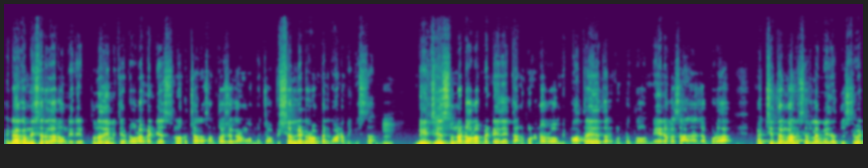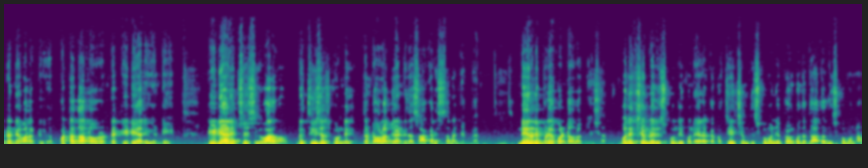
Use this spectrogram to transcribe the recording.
హైడ్రా కమిషనర్ గారు మీరు చెప్తున్నది మీరు డెవలప్మెంట్ చేస్తున్నారు. చాలా సంతోషకరం. ఒక మంచి అఫీషియల్ లెటర్ పంపాను కాబట్టి మీకు ఇస్తాను. మీరు చేస్తున్న డెవలప్మెంట్ ఏదైతే అనుకుంటున్నారో మీ పాత్ర ఏదైతే అనుకుంటుందో నేను ఒక శాసనసభ్యుడుగా ఖచ్చితంగా చర్ల మీద దృష్టి పెట్టండి. వాళ్ళకి పట్టదారులు ఎవరు ఉంటే టీడీఆర్ ఇవ్వండి టీడీఆర్ ఇచ్చేసి వాళ్ళకు మీరు తీసేసుకోండి. దాన్ని డెవలప్ చేయండి. దాన్ని సహకరిస్తానని చెప్పాను నేను ఇప్పటికే కొన్ని డెవలప్ చేశాను. కొన్ని హెచ్ఎండి తీసుకుంది కొన్ని రకంగా హెచ్ఎం తీసుకోమని చెప్పాం కొంత దాత తీసుకోమన్నాం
